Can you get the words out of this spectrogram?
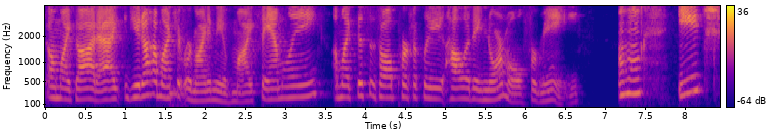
Oh my god, I you know how much it reminded me of my family? I'm like this is all perfectly holiday normal for me. Mm-hmm. Each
